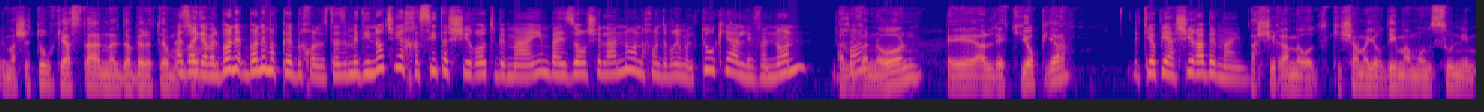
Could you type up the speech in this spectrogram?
ומה שטורקיה עשתה, נדבר יותר מאוחר. אז רגע, אבל בוא, בוא נמפה בכל זאת. אז מדינות שיחסית עשירות במים באזור שלנו, אנחנו מדברים על טורקיה, על לבנון, נכון? על לבנון, אה, על אתיופיה. אתיופיה עשירה במים. עשירה מאוד, כי שם יורדים המונסונים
